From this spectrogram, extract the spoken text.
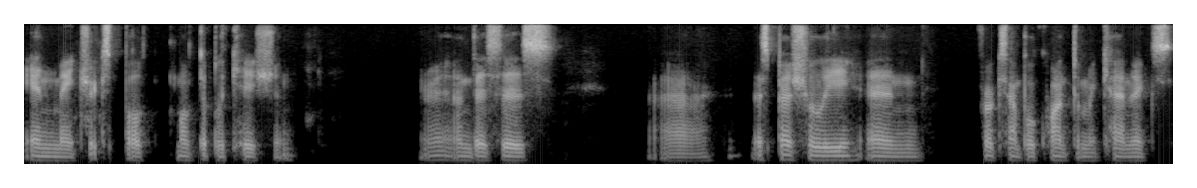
in matrix multiplication. Right? And this is uh, especially in, for example, quantum mechanics,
